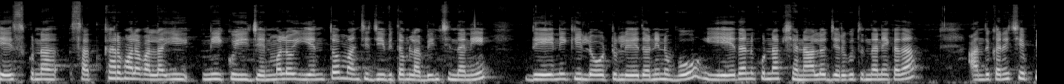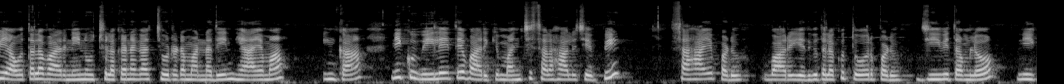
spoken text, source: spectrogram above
చేసుకున్న సత్కర్మల వల్ల ఈ నీకు ఈ జన్మలో ఎంతో మంచి జీవితం లభించిందని దేనికి లోటు లేదని నువ్వు ఏదనుకున్న క్షణాల్లో జరుగుతుందనే కదా? అందుకని చెప్పి అవతల వారిని నువ్వు చులకనగా చూడడం అన్నది న్యాయమా? ఇంకా నీకు వీలైతే వారికి మంచి సలహాలు చెప్పి సహాయపడు. వారు ఎదుగుదలకు తోడ్పడు. జీవితంలో నీ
